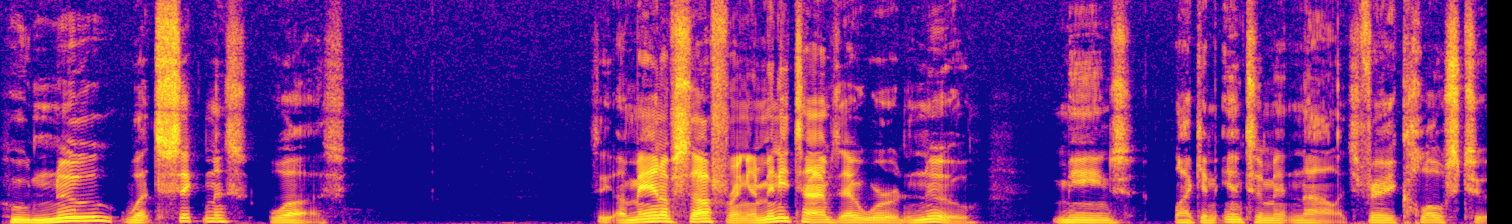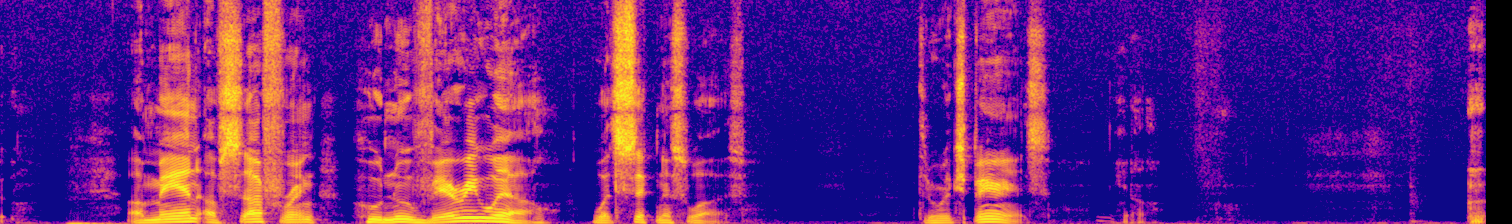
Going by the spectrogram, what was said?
who knew what sickness was. See, a man of suffering, and many times that word knew means like an intimate knowledge, very close to. A man of suffering who knew very well what sickness was through experience, you know.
